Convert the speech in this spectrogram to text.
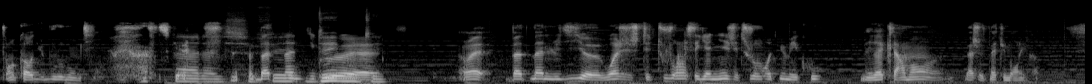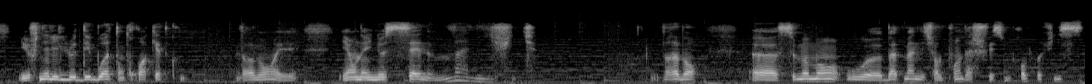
T'as encore du boulot, mon petit. Parce que, Ah là, il se Batman, fait du coup, euh, démonter. Ouais, Batman lui dit, euh, moi, je t'ai toujours laissé gagner, j'ai toujours retenu mes coups. Mais là, clairement, euh, bah, je vais te mettre une branlée, quoi. Et au final, il le déboîte en 3-4 coups. Vraiment, et, et on a une scène magnifique. Vraiment. Euh, ce moment où euh, Batman est sur le point d'achever son propre fils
